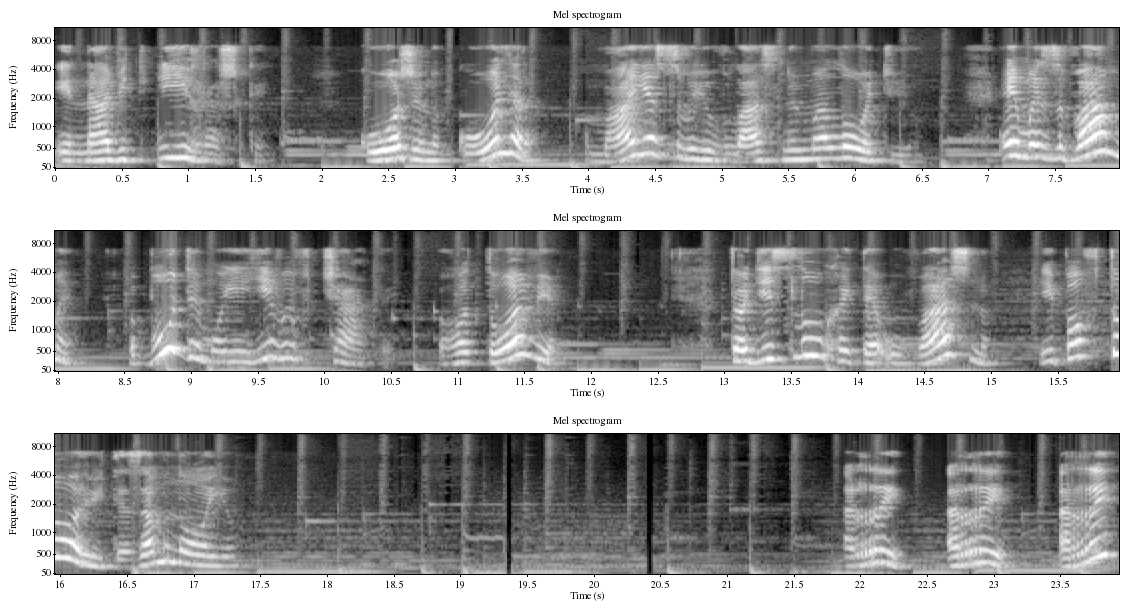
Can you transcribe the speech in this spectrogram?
і навіть іграшки. Кожен колір має свою власну мелодію. І ми з вами будемо її вивчати. Готові? Тоді слухайте уважно і повторюйте за мною. Ри, ри, ри,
